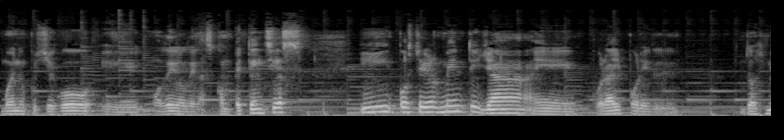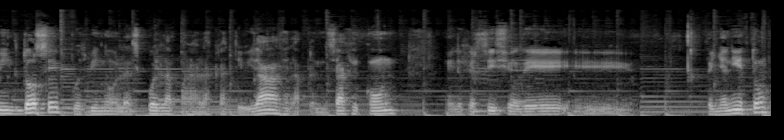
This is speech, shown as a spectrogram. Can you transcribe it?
bueno, pues llegó eh, el modelo de las competencias y posteriormente ya eh, por ahí por el 2012 pues vino la escuela para la creatividad, el aprendizaje con el ejercicio de eh, Peña Nieto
